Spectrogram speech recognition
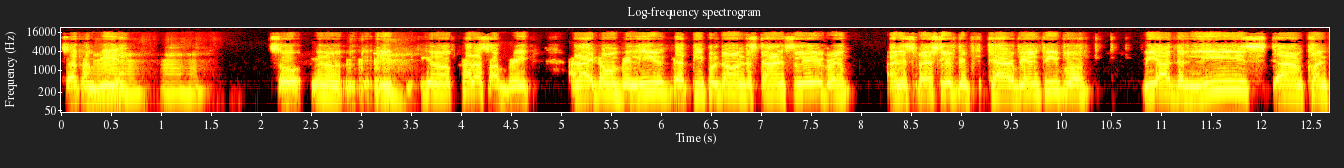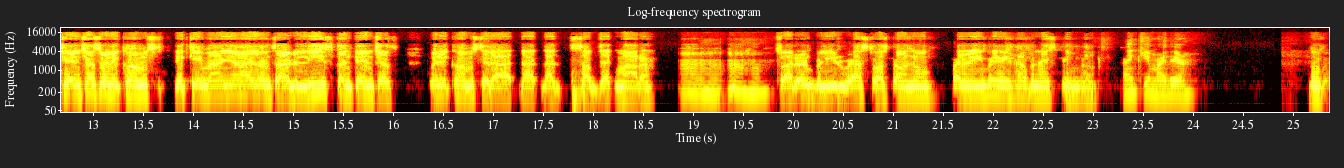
So i can be here. Mhm, mhm. so you know you, you know cut us a break and i don't believe that people don't understand slavery and especially if the caribbean people we are the least um, contentious when it comes the cayman islands are the least contentious when it comes to that that, that subject matter Mhm, mhm. so I don't believe the rest of us don't know. But anyway, have a nice day, man. Thank you, my dear. Bye-bye.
